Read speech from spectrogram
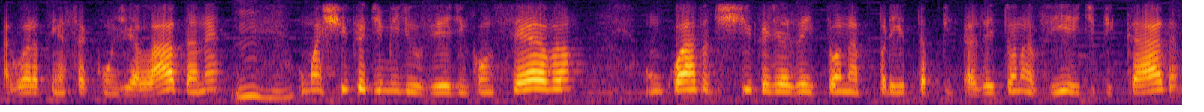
agora tem essa congelada, né? Uhum. Uma xícara de milho verde em conserva, um quarto de xícara de azeitona preta, azeitona verde picada,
